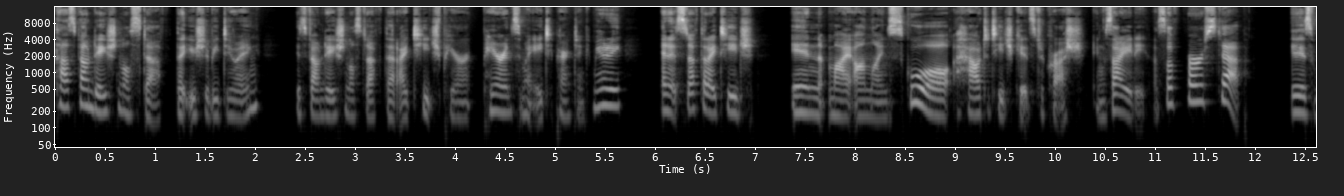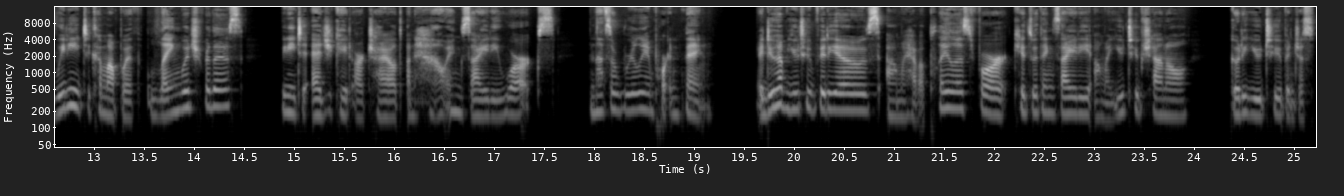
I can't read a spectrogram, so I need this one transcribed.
That's foundational stuff that you should be doing. It's foundational stuff that I teach parent, parents in my AT parenting community, and it's stuff that I teach in my online school how to teach kids to crush anxiety. That's the first step is we need to come up with language for this. We need to educate our child on how anxiety works. And that's a really important thing. I do have YouTube videos. Um, I have a playlist for kids with anxiety on my YouTube channel. Go to YouTube and just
